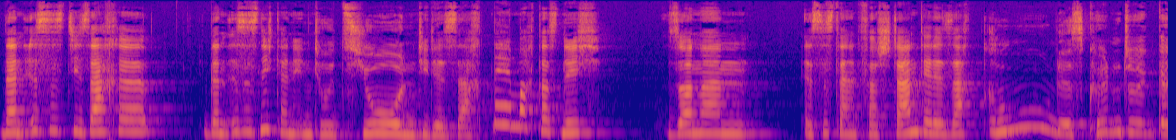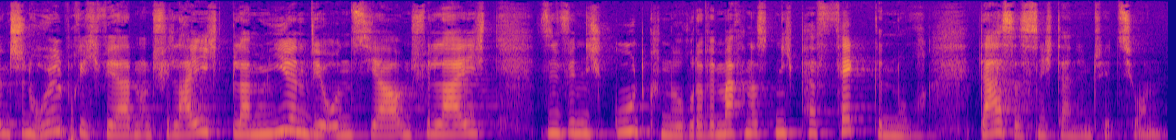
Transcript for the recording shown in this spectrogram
dann ist es die Sache, dann ist es nicht deine Intuition, die dir sagt, nee, mach das nicht, sondern es ist dein Verstand, der dir sagt, uh, das könnte ganz schön holprig werden und vielleicht blamieren wir uns ja und vielleicht sind wir nicht gut genug oder wir machen das nicht perfekt genug. Das ist nicht deine Intuition.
